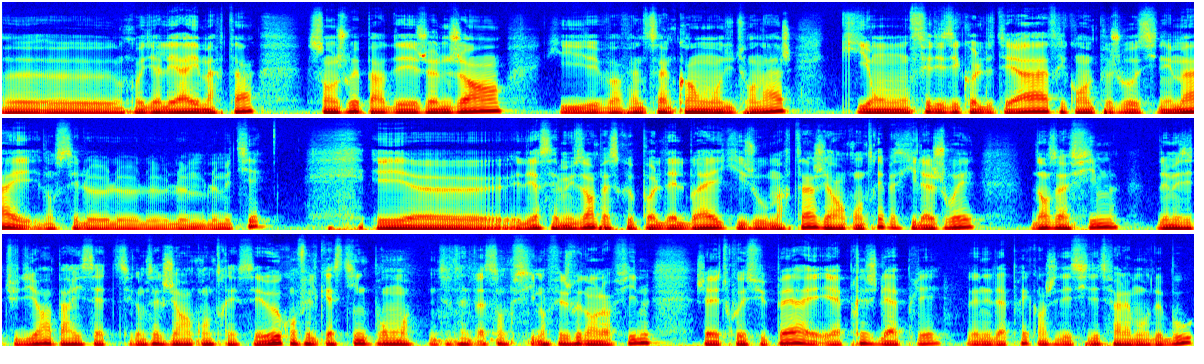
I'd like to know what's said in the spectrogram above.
euh, on va dire Léa et Martin, sont joués par des jeunes gens qui avoir 25 ans au moment du tournage, qui ont fait des écoles de théâtre et qui ont un peu joué au cinéma et dont c'est le, métier. Et, euh, et d'ailleurs, c'est amusant parce que Paul Delbray, qui joue Martin, j'ai rencontré parce qu'il a joué dans un film de mes étudiants à Paris 7. C'est comme ça que j'ai rencontré. C'est eux qui ont fait le casting pour moi, d'une certaine façon, puisqu'ils l'ont fait jouer dans leur film. J'avais trouvé super. Et, après, je l'ai appelé l'année d'après, quand j'ai décidé de faire L'amour debout.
